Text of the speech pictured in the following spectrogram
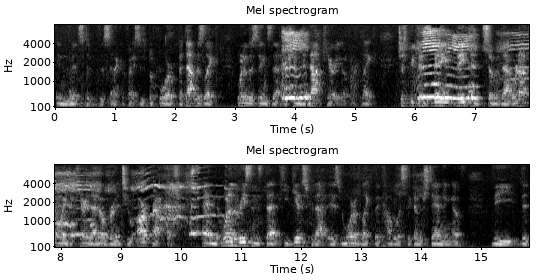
in the midst of the sacrifices before, but that was like one of those things that Hashem did not carry over. Like, just because they, they did some of that, we're not going to carry that over into our practice. And one of the reasons that he gives for that is more of like the Kabbalistic understanding of the the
